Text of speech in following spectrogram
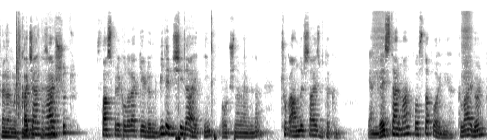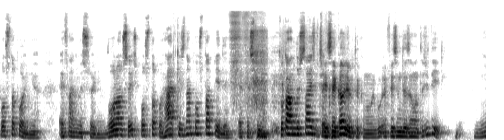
Fener maçında. Kaçan her ya. şut fast break olarak geri döndü. Bir de bir şey daha ekleyeyim Orçun'a vermeden. Çok undersize bir takım. Yani Westerman post-up oynuyor. Clyburn post-up oynuyor. Efendime söyleyeyim. Voronsevic post-up oynuyor. Herkesten post-up yedi Efes bugün. Çok undersized bir takım. CSK öyle bir takım ama bu Efes'in dezavantajı değil. Niye?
